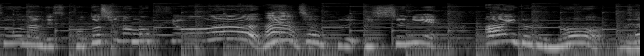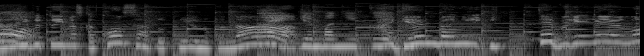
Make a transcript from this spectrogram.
そうなんです。今年の目標は、みゆちゃんと一緒にアイドルのライブといいますか、コンサートっていうのかな。はい、現場に行く。はい、現場に行って、ブリネーも、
